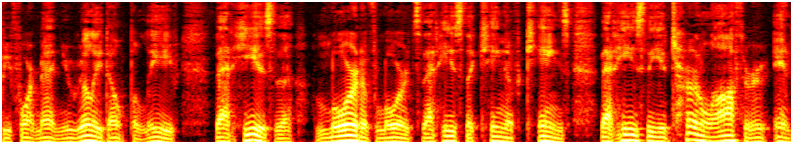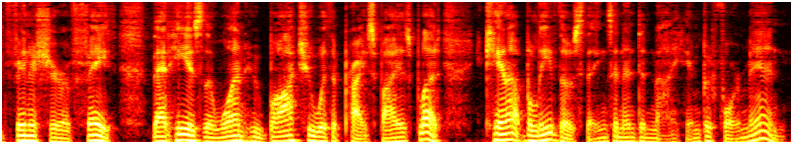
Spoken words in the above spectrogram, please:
before men, you really don't believe that he is the Lord of Lords, that he's the King of Kings, that he's the eternal author and finisher of faith, that he is the one who bought you with a price by his blood. You cannot believe those things and then deny him before men.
